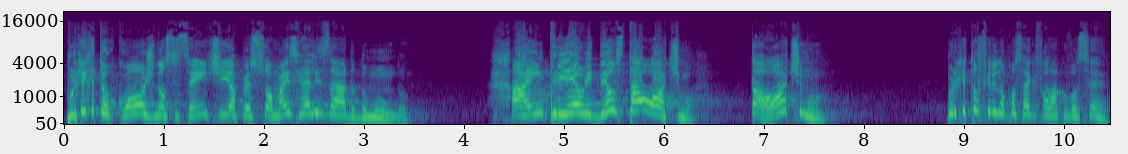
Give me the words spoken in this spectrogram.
Por que, que teu cônjuge não se sente a pessoa mais realizada do mundo? Ah, entre eu e Deus está ótimo. Está ótimo? Por que teu filho não consegue falar com você?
